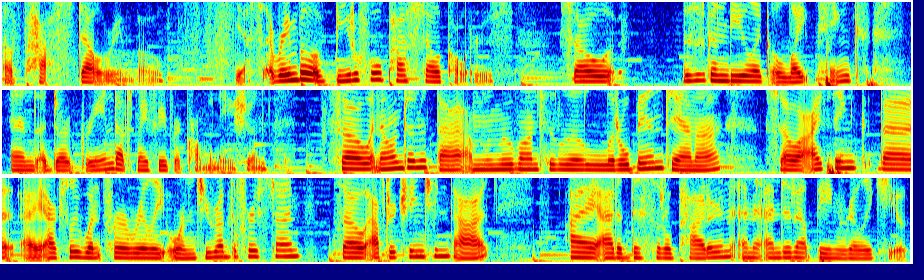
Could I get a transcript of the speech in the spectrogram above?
a pastel rainbow. Yes, a rainbow of beautiful pastel colors. So this is going to be like a light pink and a dark green. That's my favorite combination. So now I'm done with that. I'm going to move on to the little bandana. So I think that I actually went for a really orangey red the first time. So after changing that, I added this little pattern and it ended up being really cute.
